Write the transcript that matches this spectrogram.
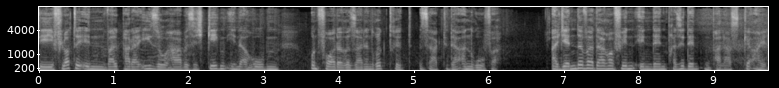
Die Flotte in Valparaiso habe sich gegen ihn erhoben und fordere seinen Rücktritt, sagte der Anrufer. Allende war daraufhin in den Präsidentenpalast geeilt.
